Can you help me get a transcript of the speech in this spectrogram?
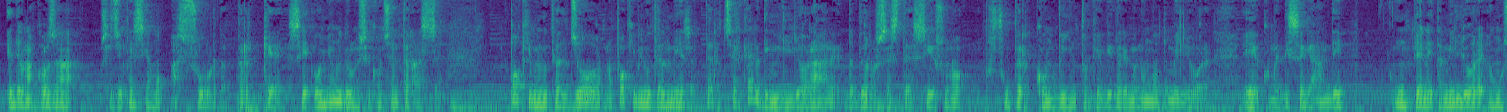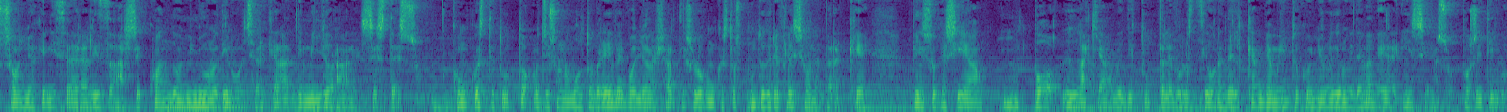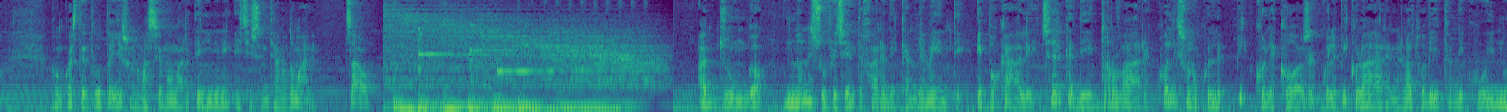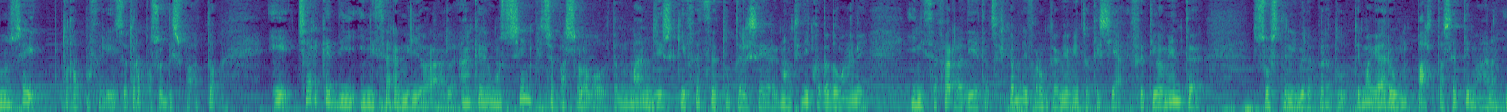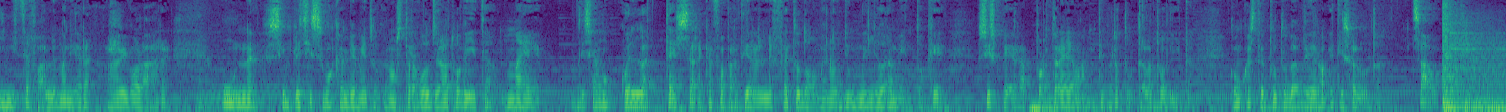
Ed è una cosa, se ci pensiamo, assurda, perché se ognuno di noi si concentrasse pochi minuti al giorno, pochi minuti al mese per cercare di migliorare davvero se stessi. Io sono super convinto che vivremo in un modo migliore e come disse Gandhi, un pianeta migliore è un sogno che inizia a realizzarsi quando ognuno di noi cercherà di migliorare se stesso. Con questo è tutto, oggi sono molto breve, voglio lasciarti solo con questo spunto di riflessione perché penso che sia un po' la chiave di tutta l'evoluzione del cambiamento che ognuno di noi deve avere in senso positivo. Con questo è tutto, io sono Massimo Martinini e ci sentiamo domani. Ciao! Aggiungo, non è sufficiente fare dei cambiamenti epocali, cerca di trovare quali sono quelle piccole cose, quelle piccole aree nella tua vita di cui non sei troppo felice, troppo soddisfatto e cerca di iniziare a migliorarle, anche un semplice passo alla volta, mangi schifezze tutte le sere, non ti dico da domani inizia a fare la dieta, cerchiamo di fare un cambiamento che sia effettivamente sostenibile per tutti, magari un pasto a settimana inizia a farlo in maniera regolare, un semplicissimo cambiamento che non stravolge la tua vita, ma è diciamo quella tessera che fa partire l'effetto domino di un miglioramento che si spera porterai avanti per tutta la tua vita. Con questo è tutto davvero e ti saluto. Ciao!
